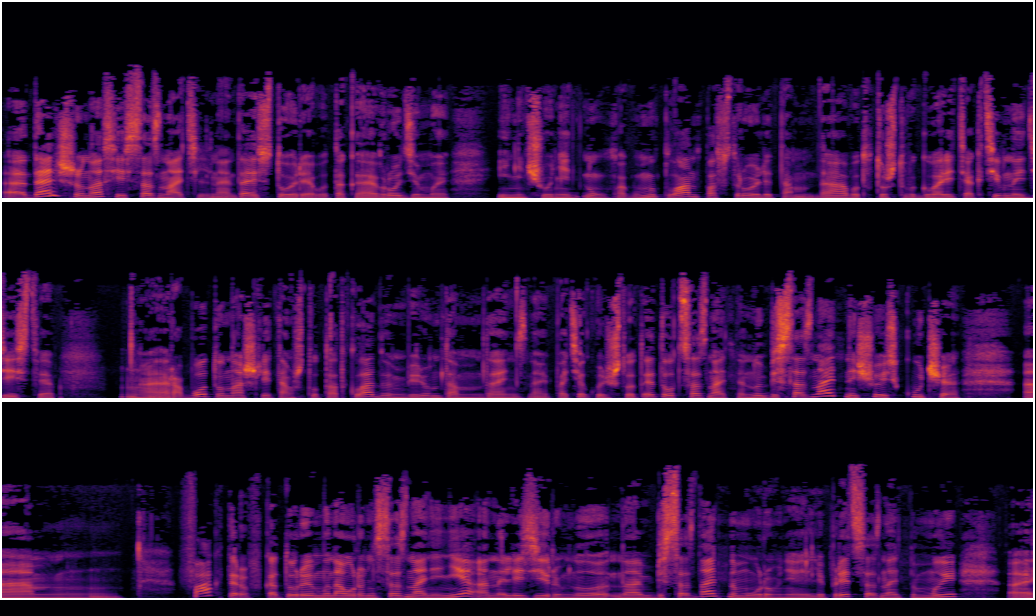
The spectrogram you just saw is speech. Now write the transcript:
А дальше у нас есть сознательная да, история, вот такая, вроде мы и ничего не... Ну, как бы мы план построили там, да, вот то, что вы говорите, активные действия работу нашли, там что-то откладываем, берем там, да, я не знаю, ипотеку или что-то. Это вот сознательно. Но бессознательно еще есть куча эм, факторов, которые мы на уровне сознания не анализируем, но на бессознательном уровне или предсознательном мы э,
